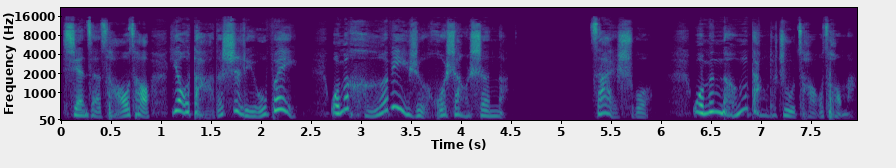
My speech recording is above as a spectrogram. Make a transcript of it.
现在曹操要打的是刘备，我们何必惹祸上身呢？再说，我们能挡得住曹操吗？”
